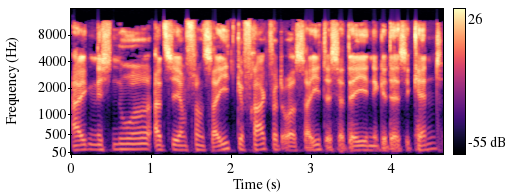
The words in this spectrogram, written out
eigentlich nur, als sie von Said gefragt wird, oder Said ist ja derjenige, der sie kennt,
